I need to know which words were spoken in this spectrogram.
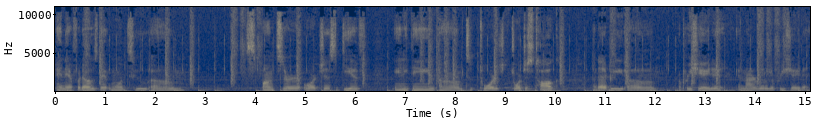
and then for those that want to um, sponsor or just give anything um, to, towards Georgia's talk, that'd be um, appreciated. And I really appreciate it.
